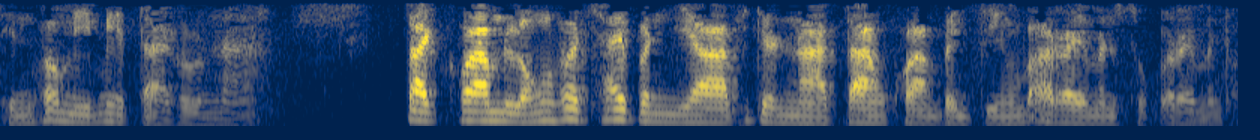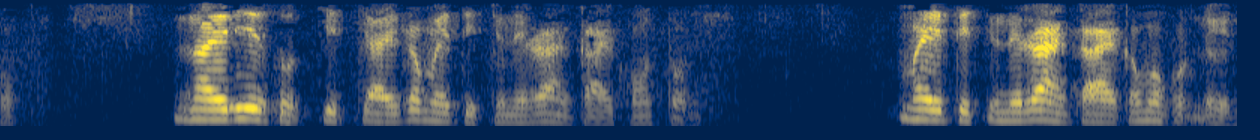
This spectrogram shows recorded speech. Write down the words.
ศีลเพราะมีเมตตากรุณา ตัดความหลงเพราะใช้ปัญญาพิจารณาตามความเป็นจริงว่าอะไรมันสุขอะไรมันทุกข์ในที่สุดจิตใจก็ไม่ติดอยู่ในร่างกายของตน ไม่ติดอยู่ในร่างกายของคนอื่น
